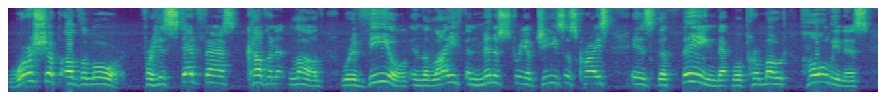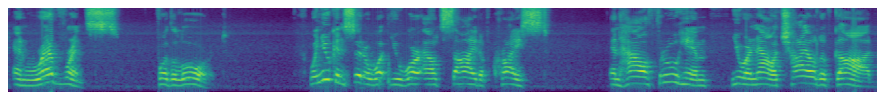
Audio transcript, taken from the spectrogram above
Worship of the Lord for his steadfast covenant love revealed in the life and ministry of Jesus Christ is the thing that will promote holiness and reverence for the Lord. When you consider what you were outside of Christ and how through him you are now a child of God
